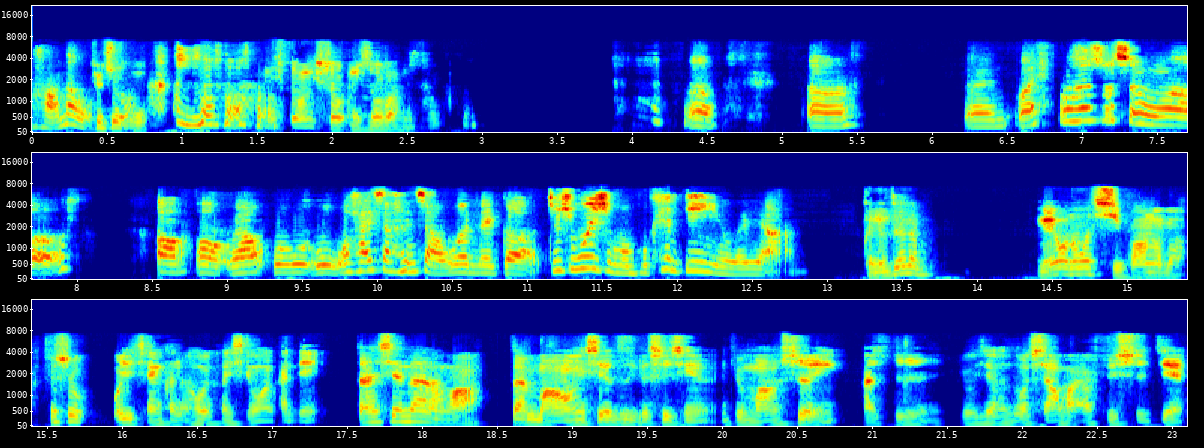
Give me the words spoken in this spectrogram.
好，那我就是我，你说你说你说吧，你说。嗯嗯嗯，喂，我要说什么？哦哦，我要我我我我还想很想问那个，就是为什么不看电影了呀？可能真的没有那么喜欢了吧。就是我以前可能会很喜欢看电影，但是现在的话，在忙一些自己的事情，就忙摄影，还是有一些很多想法要去实践，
